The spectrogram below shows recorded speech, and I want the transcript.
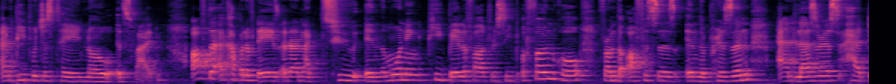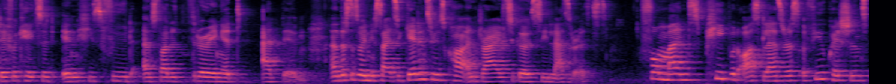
And Pete would just say, no, it's fine. After a couple of days, around like 2 in the morning, Pete Byleveld received a phone call from the officers in the prison and Lazarus had defecated in his food and started throwing it at them. And this is when he decided to get into his car and drive to go see Lazarus. For months, Pete would ask Lazarus a few questions,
